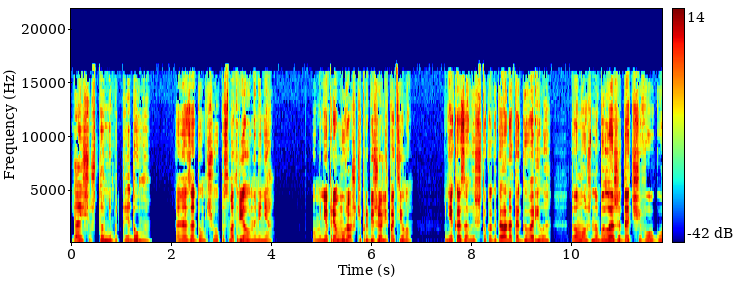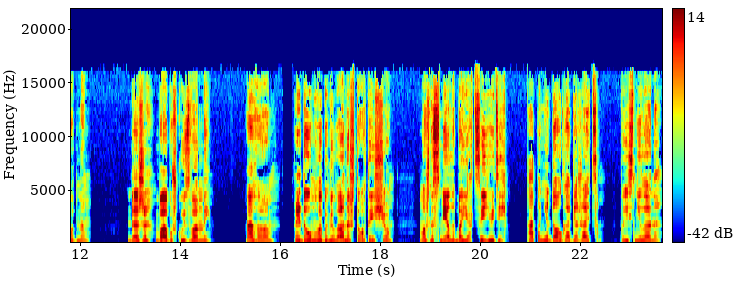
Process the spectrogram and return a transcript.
я еще что-нибудь придумаю. Она задумчиво посмотрела на меня. У меня прям мурашки пробежали по телу. Мне казалось, что когда она так говорила, то можно было ожидать чего угодно. Даже бабушку из ванной. Ага, придумала бы Милана что-то еще. Можно смело бояться ее идей. «Папа недолго обижается», — пояснила она.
